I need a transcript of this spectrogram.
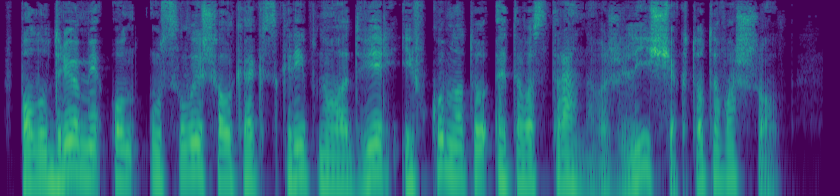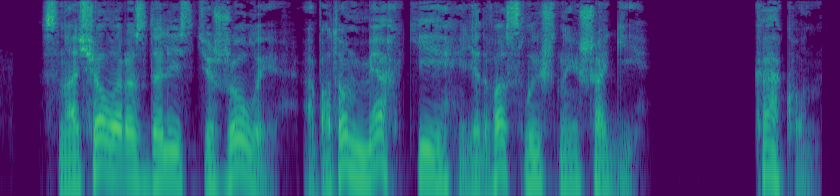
В полудреме он услышал, как скрипнула дверь, и в комнату этого странного жилища кто-то вошел. Сначала раздались тяжелые, а потом мягкие, едва слышные шаги. «Как он?»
